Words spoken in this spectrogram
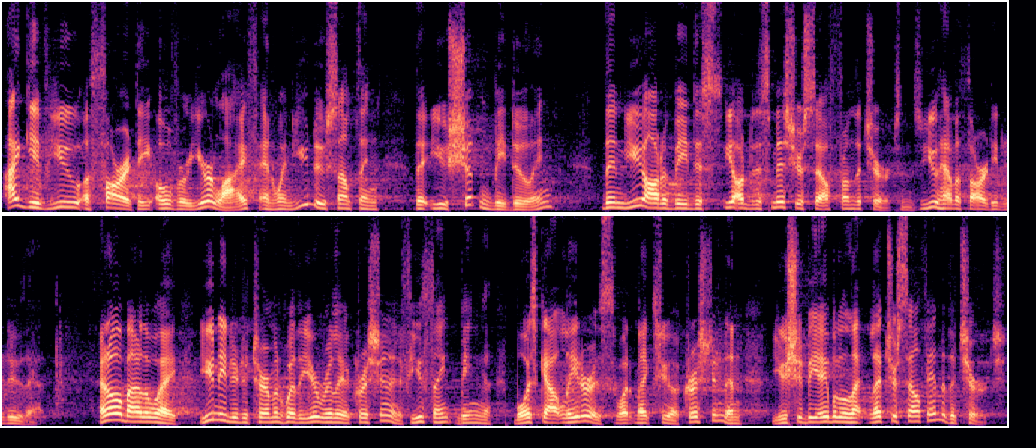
I give you authority over your life, and when you do something that you shouldn't be doing, then you ought to be dis- you ought to dismiss yourself from the church, and you have authority to do that. And oh, by the way, you need to determine whether you're really a Christian. And if you think being a Boy Scout leader is what makes you a Christian, then you should be able to let, let yourself into the church,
